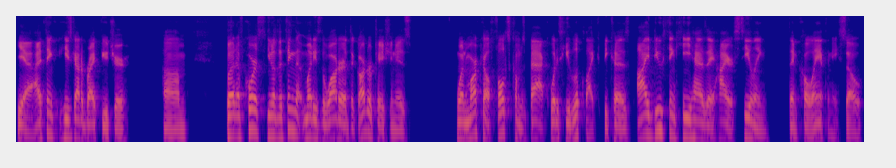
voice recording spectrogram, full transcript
Yeah, I think he's got a bright future. Um, but of course, you know, the thing that muddies the water at the guard rotation is when Markelle Fultz comes back, what does he look like? Because I do think he has a higher ceiling than Cole Anthony. So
